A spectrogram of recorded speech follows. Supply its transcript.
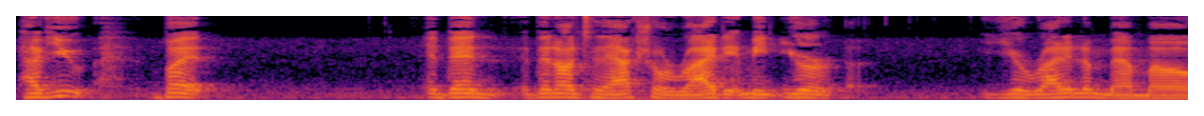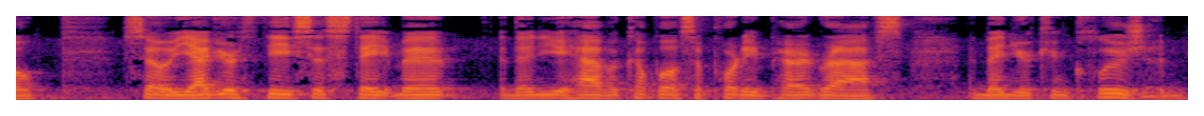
have you? But and then and then on to the actual writing. I mean, you're you're writing a memo, so you have your thesis statement, and then you have a couple of supporting paragraphs, and then your conclusion.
